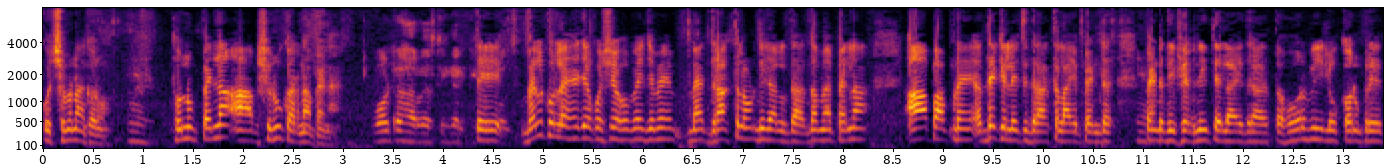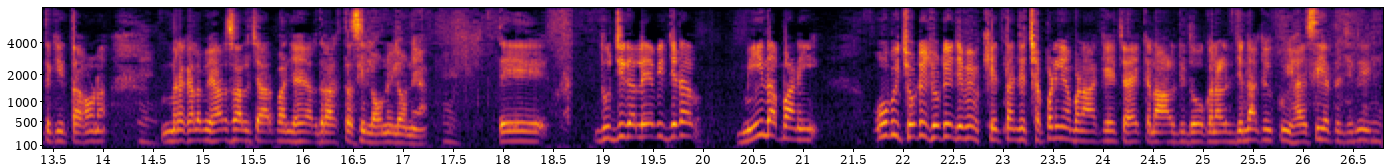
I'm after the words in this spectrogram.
ਕੁਝ ਵੀ ਨਾ ਕਰੋ ਤੁਹਾਨੂੰ ਪਹਿਲਾਂ ਆਪ ਸ਼ੁਰੂ ਕਰਨਾ ਪੈਣਾ। ਵਾਟਰ ਹਾਰਵੈਸਟਿੰਗ ਕਰਕੇ ਤੇ ਬਿਲਕੁਲ ਇਹੋ ਜਿਹਾ ਕੁਝ ਹੋਵੇ ਜਿਵੇਂ ਮੈਂ ਦਰਖਤ ਲਾਉਣ ਦੀ ਗੱਲ ਦੱਸਦਾ ਮੈਂ ਪਹਿਲਾਂ ਆਪ ਆਪਣੇ ਅੱਧੇ ਕਿੱਲੇ 'ਚ ਦਰਖਤ ਲਾਏ ਪਿੰਡ ਪਿੰਡ ਦੀ ਫਿਰਨੀ ਤੇ ਲਾਏ ਦਰਖਤ ਹੋਰ ਵੀ ਲੋਕਾਂ ਨੂੰ ਪ੍ਰੇਰਿਤ ਕੀਤਾ ਹੁਣ। ਮੇਰਾ ਖਿਆਲ ਵੀ ਹਰ ਸਾਲ 4-5000 ਦਰਖਤ ਅਸੀਂ ਲਾਉਣੇ ਲਾਉਨੇ ਆ ਤੇ ਦੂਜੀ ਗੱਲ ਇਹ ਵੀ ਜਿਹੜਾ ਮੀਂਹ ਦਾ ਪਾਣੀ ਉਹ ਵੀ ਛੋਟੇ ਛੋਟੇ ਜਿਵੇਂ ਖੇਤਾਂ 'ਚ ਛੱਪੜੀਆਂ ਬਣਾ ਕੇ ਚਾਹੇ ਕਨਾਲ ਦੀ ਦੋ ਕਨਾਲ ਦੀ ਜਿੰਨਾ ਕਿ ਕੋਈ ਹੈਸੀਅਤ ਜਿਹਦੀ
